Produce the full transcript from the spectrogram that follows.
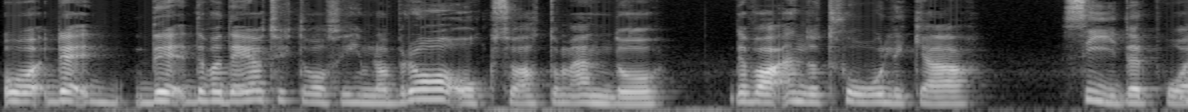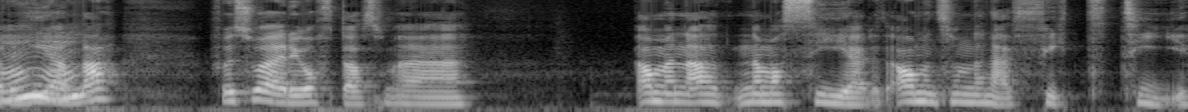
Och det, det, det var det jag tyckte var så himla bra också att de ändå, det var ändå två olika sidor på det hela. För så är det ju oftast med, ja men att när man ser, ja men som den här fit tea,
